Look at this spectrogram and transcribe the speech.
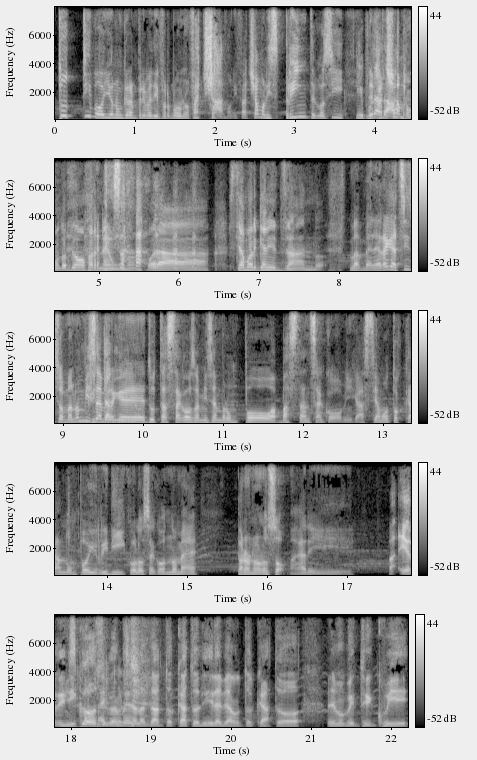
tutti vogliono un Gran Premio di Formula 1. Facciamoli, facciamoli sprint così. Sì, pure facciamo... Alcamo dobbiamo farne uno. Esatto. Ora stiamo organizzando. Va bene, ragazzi, insomma, non Un vi sembra cittadino. che tutta sta cosa mi sembra un po' abbastanza comica? Stiamo toccando un po' il ridicolo, secondo me. Però non lo so, magari. Ma il ridicolo secondo me non l'abbiamo toccato lì, l'abbiamo toccato nel momento in cui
